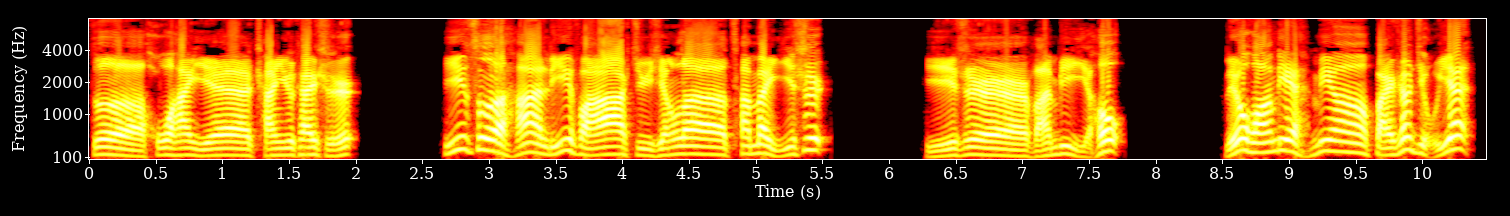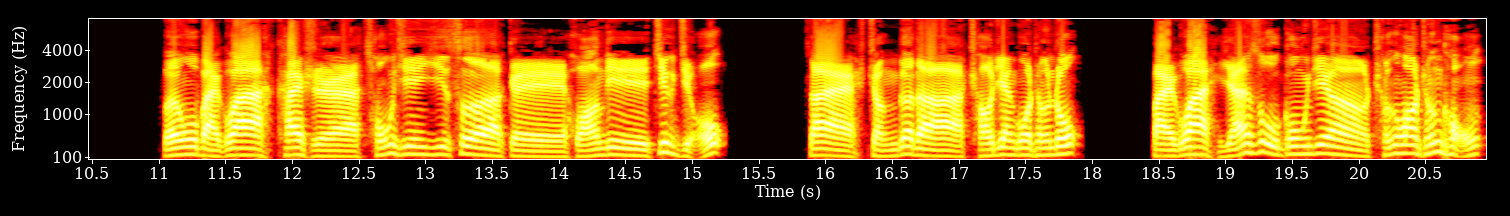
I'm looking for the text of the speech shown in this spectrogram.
自呼韩爷单于开始，依次按礼法举行了参拜仪式。仪式完毕以后，刘皇帝命摆上酒宴，文武百官开始重新依次给皇帝敬酒。在整个的朝见过程中，百官严肃恭敬，诚惶诚恐。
